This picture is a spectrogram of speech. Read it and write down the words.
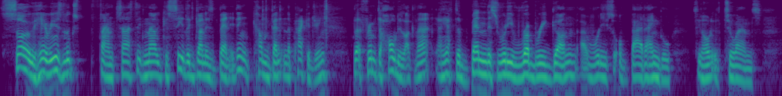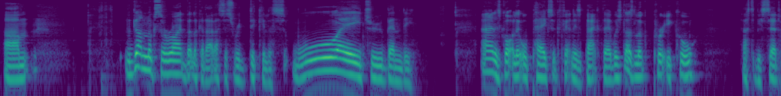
So here he is. Looks fantastic. Now you can see the gun is bent. It didn't come bent in the packaging. But for him to hold it like that, you have to bend this really rubbery gun at a really sort of bad angle. So you can hold it with two hands. Um, the gun looks alright, but look at that. That's just ridiculous. Way too bendy. And he's got a little peg so it can fit in his back there, which does look pretty cool. Has to be said.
